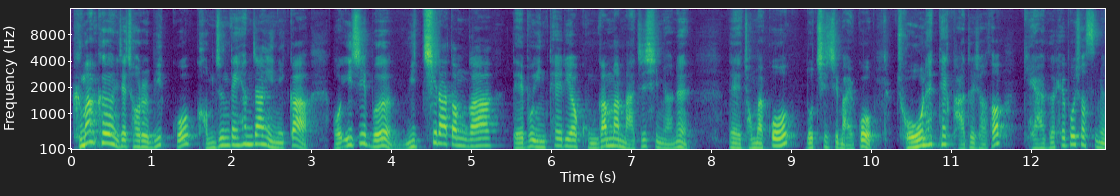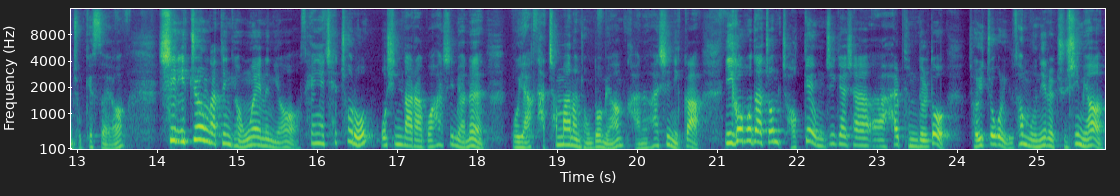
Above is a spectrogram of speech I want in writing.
그만큼 이제 저를 믿고 검증된 현장이니까 어, 이 집은 위치라던가 내부 인테리어 공간만 맞으시면은 네, 정말 꼭 놓치지 말고 좋은 혜택 받으셔서 계약을 해보셨으면 좋겠어요. 실입주용 같은 경우에는요, 생애 최초로 오신다라고 하시면은 뭐 약 4천만 원 정도면 가능하시니까 이거보다 좀 적게 움직여야 할 분들도 저희 쪽으로 유선 문의를 주시면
